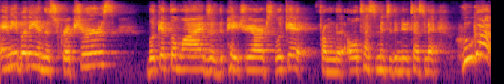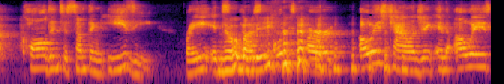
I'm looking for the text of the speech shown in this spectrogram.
anybody in the scriptures. Look at the lives of the patriarchs. Look at from the Old Testament to the New Testament. Who got called into something easy, right? It's nobody. always hard, always challenging, and always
